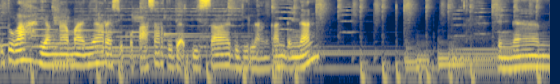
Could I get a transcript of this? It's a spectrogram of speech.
Itulah yang namanya resiko pasar tidak bisa dihilangkan dengan dengan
